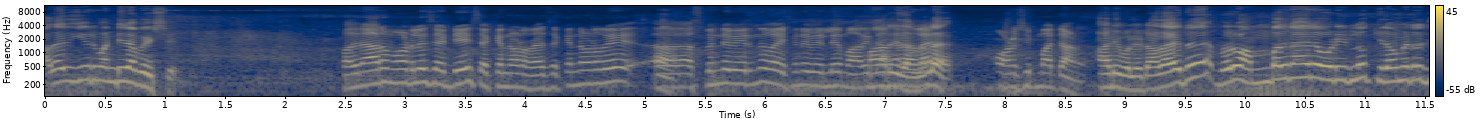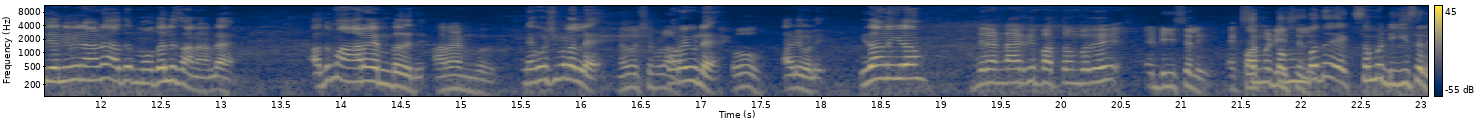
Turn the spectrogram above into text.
അതായത് ഈ ഒരു വണ്ടിനെ അപേക്ഷിച്ച്. പതിനാറ് model Z second owner second owner ഹസ്ബൻഡിന്റെ പേരിൽ വൈഫിന്റെ പേരിൽ മാറി മാറിയതാണ് അല്ലേ? ഓണർഷിപ്പ് മാറ്റാണ്. അടിപൊളി കേട്ടോ അതായത് വെറും അമ്പതിനായിരം ഓടിയിട്ടുള്ളൂ. കിലോമീറ്റർ ജെനുവിൻ ആണ്. അത് മുതൽ സാധനം അല്ലേ? അതും ആറ് എൺപതിന്. ആറ് എൺപത്. നെഗോഷ്യബിൾ അല്ലേ? നെഗോഷ്യബിൾ കുറയൂലേ? ഓ. അടിപൊളി. ഇതാണെങ്കിലോ? ഇത് രണ്ടായിരത്തി പത്തൊമ്പത് ഡീസൽ. X diesel.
